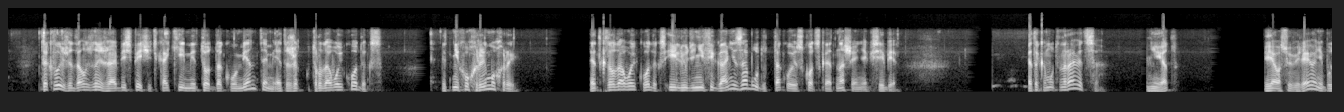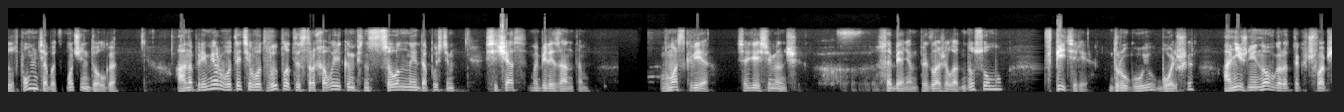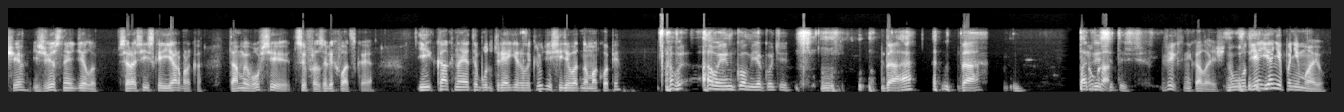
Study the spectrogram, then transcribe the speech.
Так вы же должны же обеспечить какими-то документами, это же трудовой кодекс. Это не хухры-мухры. Это трудовой кодекс. И люди нифига не забудут такое скотское отношение к себе. Это кому-то нравится? Нет. Я вас уверяю, они будут помнить об этом очень долго. А, например, вот эти вот выплаты страховые, компенсационные, допустим, сейчас мобилизантам. В Москве Сергей Семенович Собянин предложил одну сумму, в Питере другую, больше, а Нижний Новгород, так вообще известное дело, всероссийская ярмарка, там и вовсе цифра залихватская. И как на это будут реагировать люди, сидя в одном окопе? А, вы, а военком Якутии? Да. А? Да. По ну 200 как? тысяч. Виктор Николаевич, ну вот я, я не понимаю.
